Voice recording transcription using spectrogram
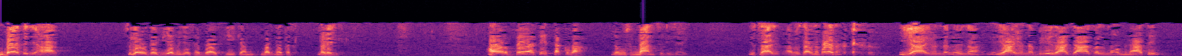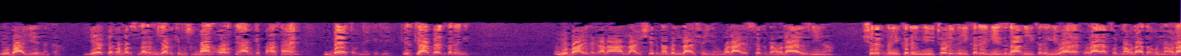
بیت جہاد۔ صلح ادبیہ میں جیسے بیت کی کہ ہم مرنے تک لڑیں گے۔ اور بیت تقوا جو مسلمان چلی جائے گی۔ جس طرح حافظ صاحب نے پڑھا نا یا نبی جا کل یو با یہ نہ کہا یہ پیغمبر صلی اللہ علیہ وسلم جبکہ مسلمان عورتیں آپ کے پاس آئیں بیت ہونے کے لیے۔ کس کیا بیت کریں گی بائی نے کہا اللہ شرک نہ بلّہ شہی ولا شک نہ ولا زنینا شرک نہیں کریں گی، چوری نہیں کریں گی، زنا نہیں کریں گی، ولا سننا ولا ہننا ولا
